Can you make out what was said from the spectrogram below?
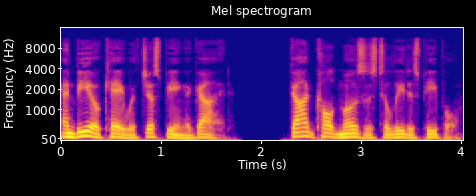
and be okay with just being a guide. God called Moses to lead his people,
